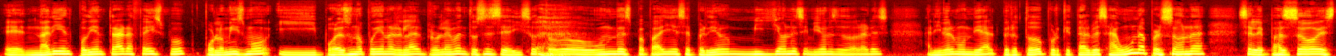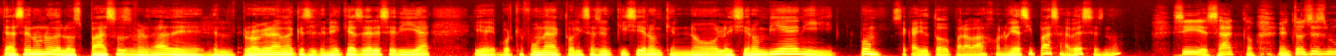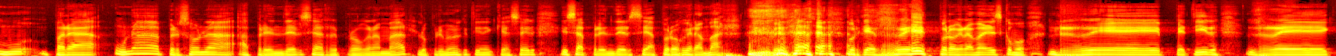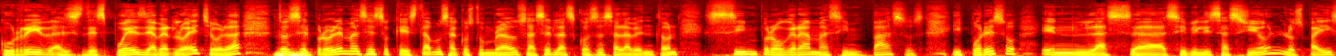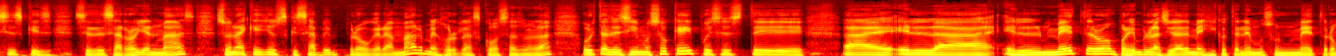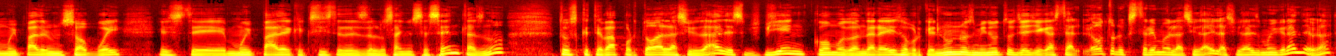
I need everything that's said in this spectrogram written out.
eh, nadie podía entrar a Facebook por lo mismo y por eso no podían arreglar el problema. Entonces se hizo todo un despapalle, se perdieron millones y millones de dólares a nivel mundial, pero todo porque tal vez a una persona se le pasó este, hacer uno de los pasos, ¿verdad?, del programa que se tenía que hacer ese día, eh, porque fue una actualización que hicieron que no lo hicieron bien y ¡pum!, se cayó todo para abajo, ¿no? Y así pasa a veces, ¿no? Sí, exacto. Entonces, para una persona aprenderse a reprogramar, lo primero que tiene que hacer es aprenderse a programar. Porque reprogramar es como repetir, recurrir después de haberlo hecho, ¿verdad? Entonces, el problema es eso que estamos acostumbrados a hacer las cosas al aventón sin programa, sin pasos. Y por eso en la ah, civilización, los países que se desarrollan más son aquellos que saben programar mejor las cosas, ¿verdad? Ahorita decimos, ok, pues este, ah, el, ah, el, metro, por ejemplo, en la Ciudad de México tenemos un metro muy padre, un subway, este, muy padre que existe desde los años 60, ¿no? Entonces, que te va por toda la ciudad, es bien cómodo andar a eso, porque en unos minutos ya llegaste al otro extremo de la ciudad y la ciudad es muy grande, ¿verdad?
